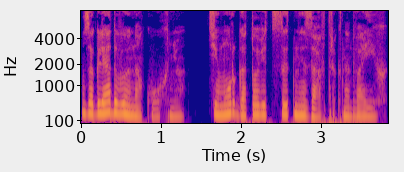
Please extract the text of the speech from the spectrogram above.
Заглядываю на кухню. Тимур готовит сытный завтрак на двоих.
